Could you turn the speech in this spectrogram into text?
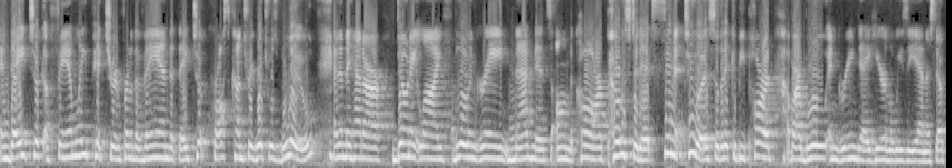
and they took a family picture in front of the van that they took cross country, which was blue, and then they had our Donate Life blue and green magnets on the car, posted it, sent it to us so that it could be part of our Blue and Green Day here in Louisiana. So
